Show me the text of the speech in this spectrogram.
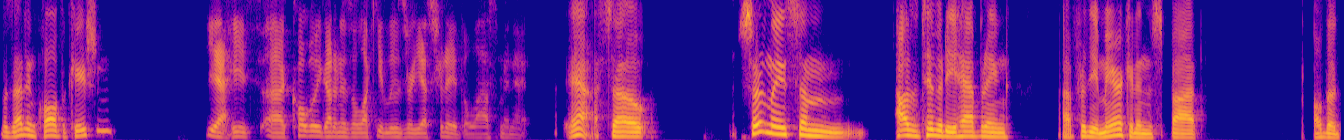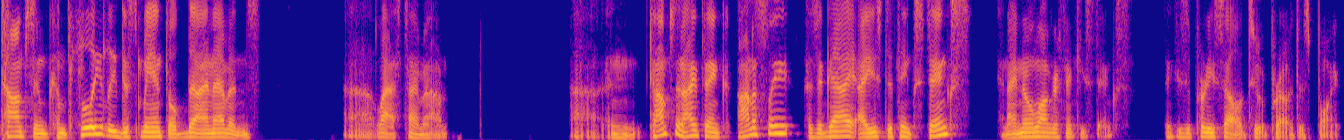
was that in qualification? Yeah, he's uh Cobley got in as a lucky loser yesterday at the last minute. Yeah, so certainly some positivity happening uh, for the American in the spot. Although Thompson completely dismantled Dan Evans uh, last time out. Uh, and Thompson, I think, honestly, as a guy I used to think stinks, and I no longer think he stinks. I think he's a pretty solid two pro at this point.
